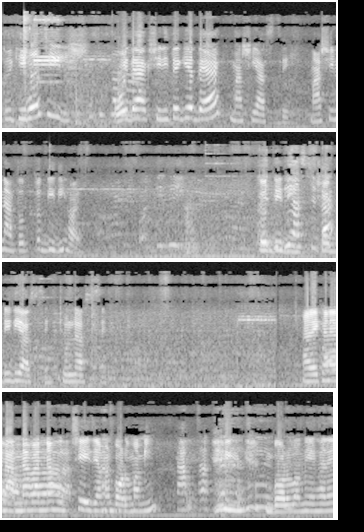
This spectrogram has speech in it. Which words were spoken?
তুই কি বলছিস? ওই দেখ সিঁড়িতে গিয়ে দেখ মাসি আসছে। মাসি না তোর তো দিদি হয়। তোর দিদি তোর দিদি আসছে চলে আসছে। আর এখানে রান্না বান্না হচ্ছে এই যে আমার বড় মামি। বড় মামি এখানে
